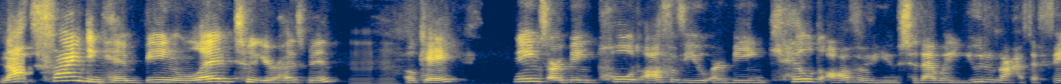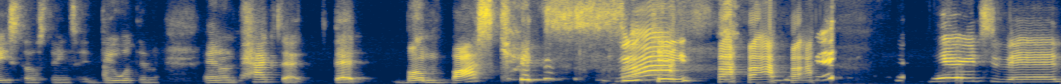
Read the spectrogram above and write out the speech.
not finding him, being led to your husband. Mm-hmm. Okay. Things are being pulled off of you, are being killed off of you, so that way you do not have to face those things and deal with them and unpack that that bombastic suitcase. marriage, man.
